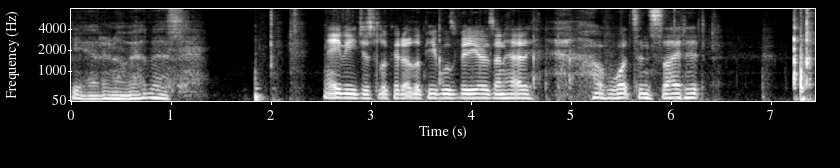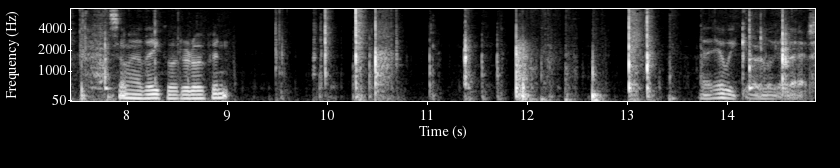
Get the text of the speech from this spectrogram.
Yeah, I don't know about this. Maybe just look at other people's videos on how to, of what's inside it. Somehow they got it open. There we go, look at that.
